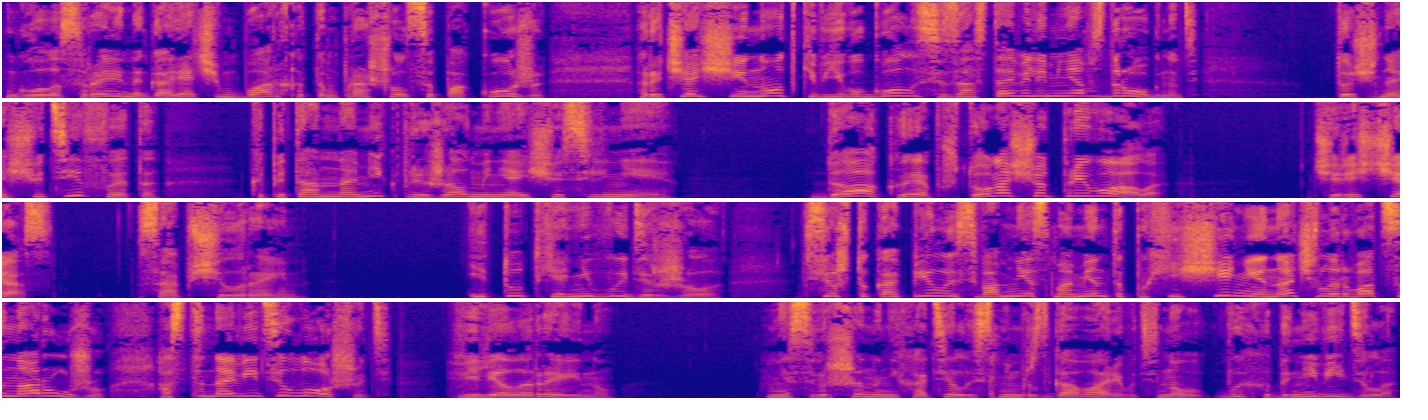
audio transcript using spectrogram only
Голос Рейна горячим бархатом прошелся по коже, рычащие нотки в его голосе заставили меня вздрогнуть. Точно ощутив это, капитан на миг прижал меня еще сильнее. «Да, Кэп, что насчет привала?» «Через час», — сообщил Рейн. И тут я не выдержала. Все, что копилось во мне с момента похищения, начало рваться наружу. «Остановите лошадь!» — велела Рейну. Мне совершенно не хотелось с ним разговаривать, но выхода не видела.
